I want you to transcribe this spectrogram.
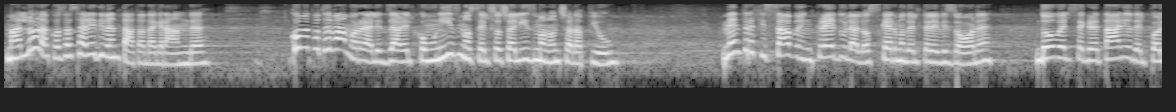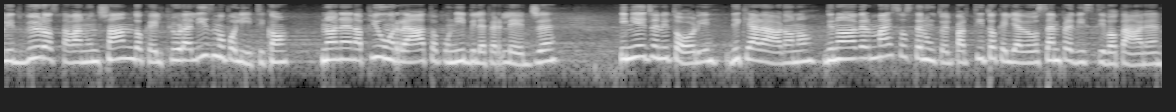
Ma allora cosa sarei diventata da grande? Come potevamo realizzare il comunismo se il socialismo non c'era più? Mentre fissavo incredula lo schermo del televisore, dove il segretario del Politburo stava annunciando che il pluralismo politico non era più un reato punibile per legge, i miei genitori dichiararono di non aver mai sostenuto il partito che li avevo sempre visti votare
